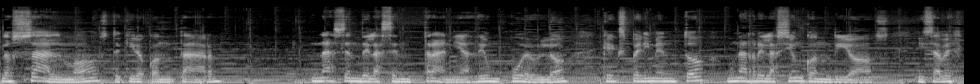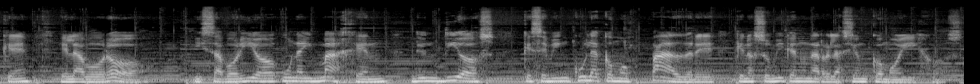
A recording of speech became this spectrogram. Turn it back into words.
Los salmos, te quiero contar, nacen de las entrañas de un pueblo que experimentó una relación con Dios y sabes qué, elaboró y saboreó una imagen de un Dios que se vincula como padre que nos ubica en una relación como hijos.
